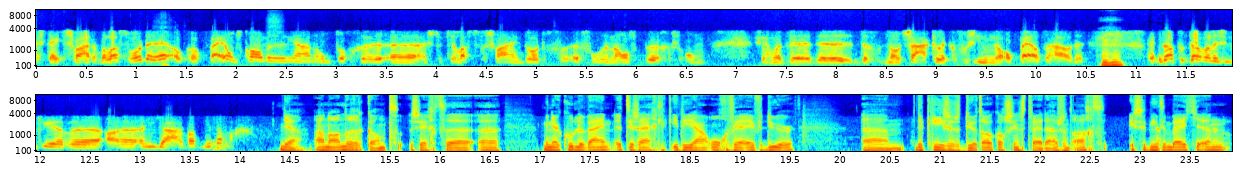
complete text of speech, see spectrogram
steeds zwaarder belast worden, hè, ook, ook wij ons komen er niet aan om toch eh, eh, een stukje lastenverzwaring door te voeren naar onze burgers om zeg maar, de, de, de noodzakelijke voorzieningen op peil te houden. En dat het dan wel eens een keer eh, eh, een jaar wat minder mag. Ja, aan de andere kant zegt eh, eh, meneer Koelewijn... het is eigenlijk ieder jaar ongeveer even duur. Ehm, de crisis duurt ook al sinds 2008. Is het niet een beetje een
